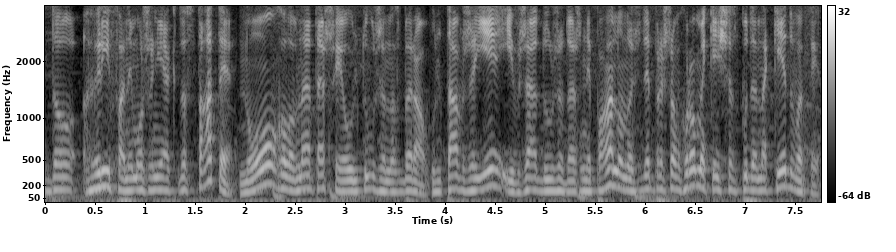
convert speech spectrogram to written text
до гріфа не можу ніяк достати. Ну, головне те, що я ульту вже назбирав. Ульта вже є і вже дуже даже непогано. Ну сюди прийшов гром, який зараз буде накидувати.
